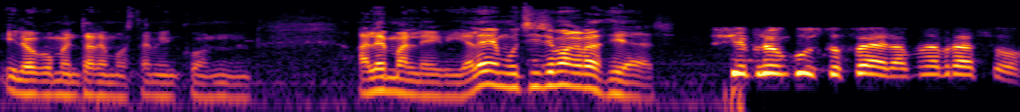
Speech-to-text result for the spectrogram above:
y lo comentaremos también con Ale Malnegri. Ale, muchísimas gracias. Siempre un gusto, Fer. Un abrazo.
